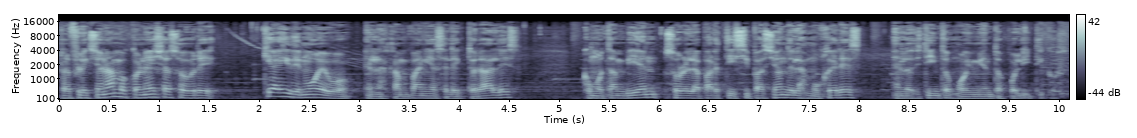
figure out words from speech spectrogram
reflexionamos con ella sobre qué hay de nuevo en las campañas electorales, como también sobre la participación de las mujeres en los distintos movimientos políticos.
